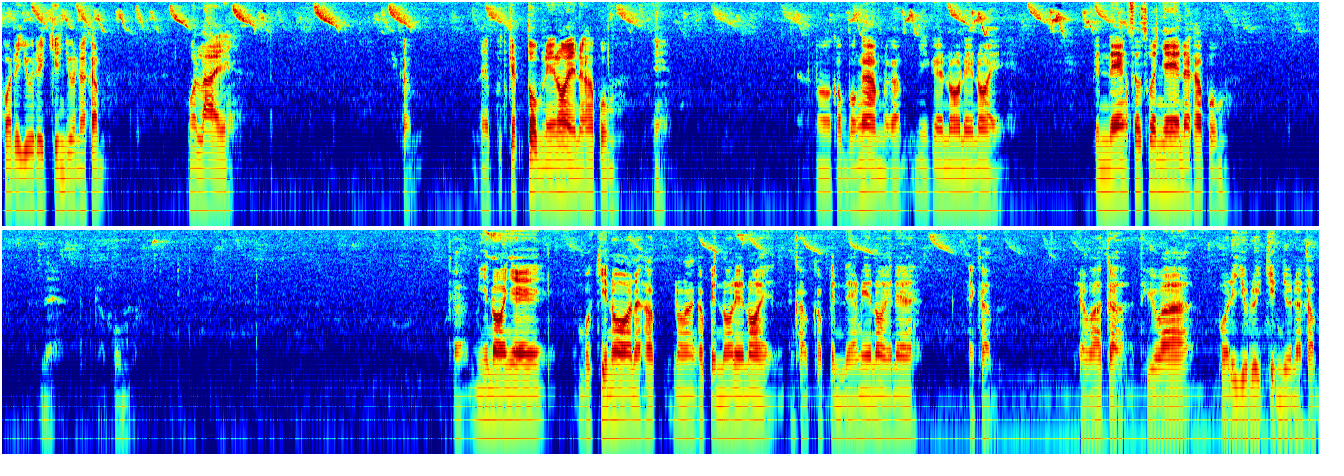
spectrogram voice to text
พ่อได้อยู่ได้กินอยู่นะครับว่าหลายครับในจักต้มน้อยๆนะครับ ผมนี่นอกับบ่งามนะครับ นี่ก็นอน้อยๆเป็นแหนงซะส่วนใหญ่นะครับ ผมนี่ครับผมก็มีนอใหญ่บกีนอนะครับนอกนั้นก็เป็นนอน้อยๆนะครับก็เป็นแหนงน้อยๆแน่นะครับ แต่ว่าก็ถือว่าพ่อได้อยู่ได้กินอยู่นะครับ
